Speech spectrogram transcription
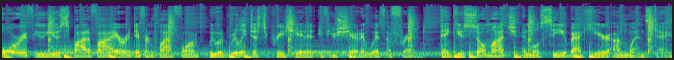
Or if you use Spotify or a different platform, we would really just appreciate it if you shared it with a friend. Thank you so much, and we'll see you back here on Wednesday.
